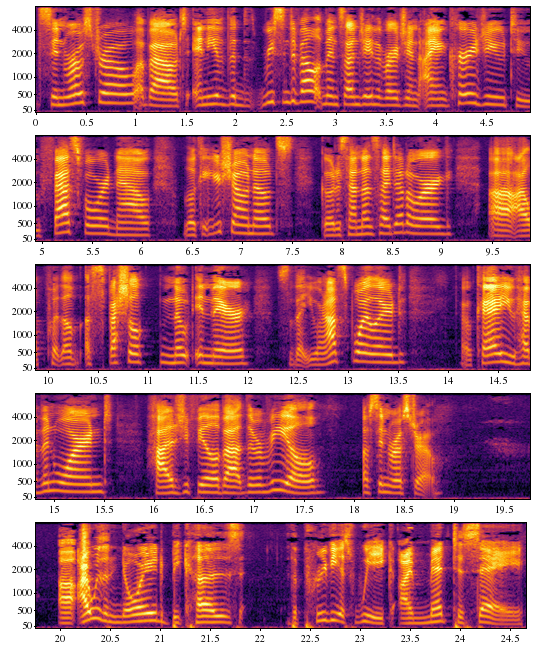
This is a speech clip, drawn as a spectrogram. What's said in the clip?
Sin Rostro, about any of the recent developments on Jane the Virgin, I encourage you to fast forward now, look at your show notes, go to soundonsight.org. Uh, I'll put a, a special note in there so that you are not spoiled. Okay, you have been warned. How did you feel about the reveal of Sin Rostro? Uh, I was annoyed because the previous week I meant to say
